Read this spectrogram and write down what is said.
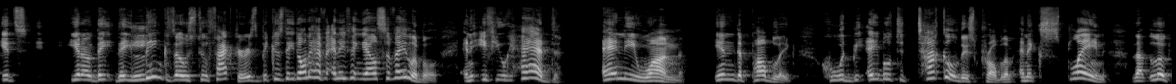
it's you know they they link those two factors because they don't have anything else available. And if you had anyone in the public who would be able to tackle this problem and explain that look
